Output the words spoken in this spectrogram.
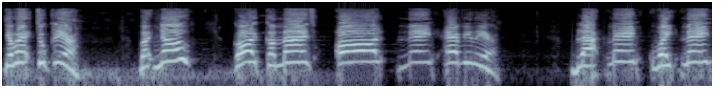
they weren't too clear. But now, God commands all men everywhere black men, white men,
